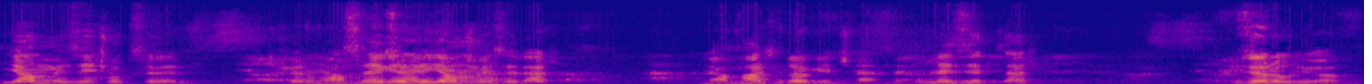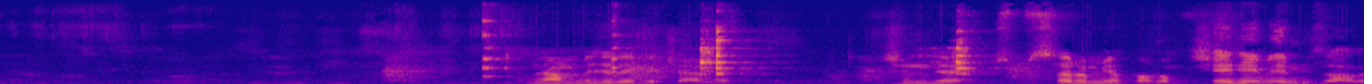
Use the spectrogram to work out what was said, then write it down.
yan mezeyi çok severim. Şöyle Yan masaya meze gelen de yan geçer. mezeler, Yan Farklı. meze de geçerli. lezzetler güzel oluyor. Yan meze de geçerli. Şimdi sarım yapalım. Şey diyebilir miyiz abi?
